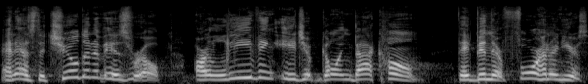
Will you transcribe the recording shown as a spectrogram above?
And as the children of Israel are leaving Egypt, going back home, they'd been there 400 years.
